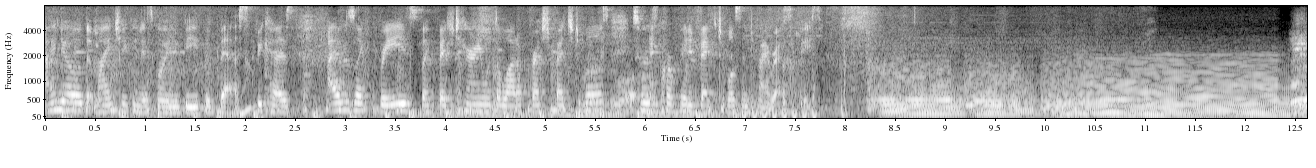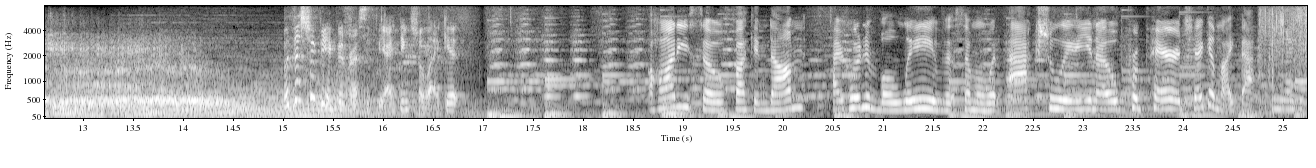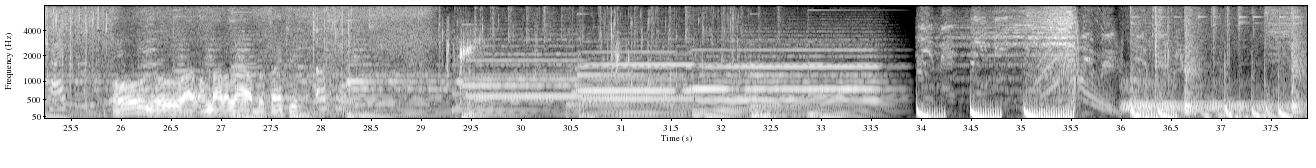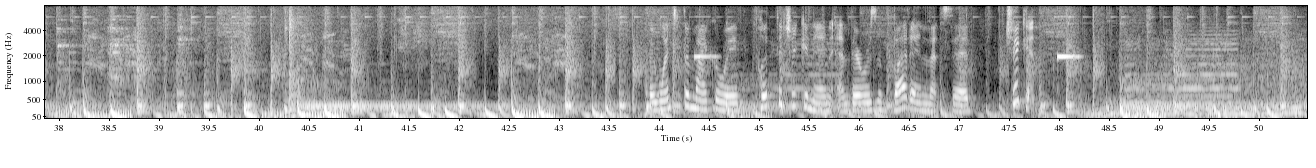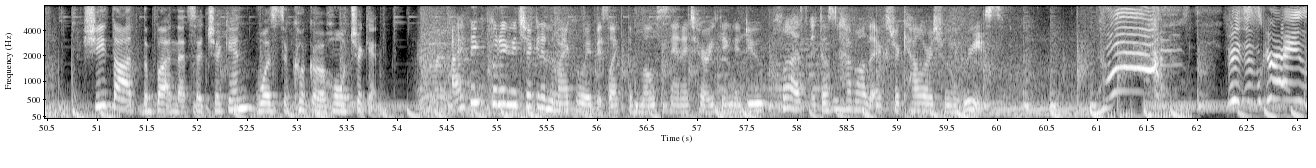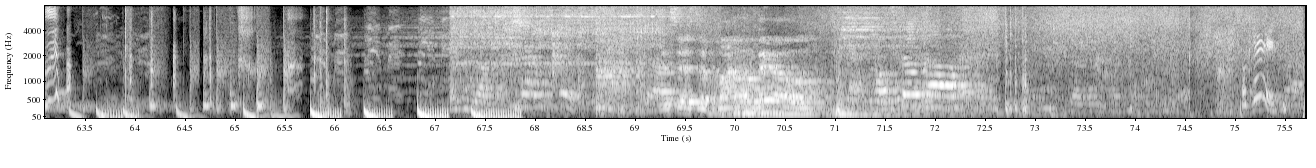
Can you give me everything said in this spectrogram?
I know that my chicken is going to be the best because I was like raised like vegetarian with a lot of fresh vegetables, so I incorporated vegetables into my recipes. But this should be a good recipe. I think she'll like it. Hottie's so fucking dumb. I couldn't believe that someone would actually, you know, prepare a chicken like that. Would you like to try some? Oh, no, I, I'm not allowed, but thank you. Okay. I went to the microwave, put the chicken in, and there was a button that said chicken. She thought the button that said chicken was to cook a whole chicken. I think putting the chicken in the microwave is like the most sanitary thing to do. Plus, it doesn't have all the extra calories from the grease. This is crazy. This is the final bell. Okay.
